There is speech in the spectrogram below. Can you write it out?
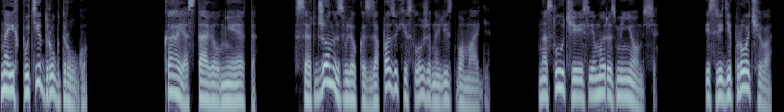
на их пути друг к другу. Кай оставил мне это, Сэр Джон извлек из-за пазухи сложенный лист бумаги. На случай, если мы разменемся. И, среди прочего,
